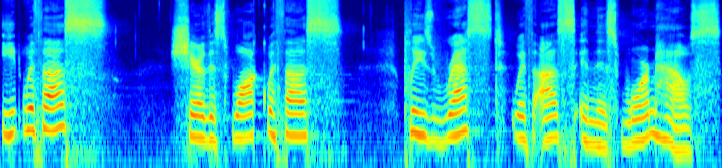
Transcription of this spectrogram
eat with us, share this walk with us, Please rest with us in this warm house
